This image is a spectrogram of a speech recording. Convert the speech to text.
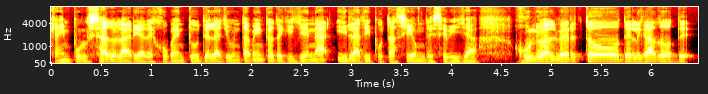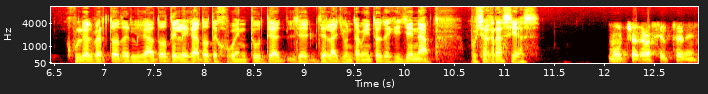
que ha impulsado el área de juventud del Ayuntamiento de Guillena y la Diputación de Sevilla. Julio Alberto Delgado, de, Julio Alberto Delgado, delegado de Juventud del Ayuntamiento de Guillena. Muchas gracias. Muchas gracias a ustedes.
